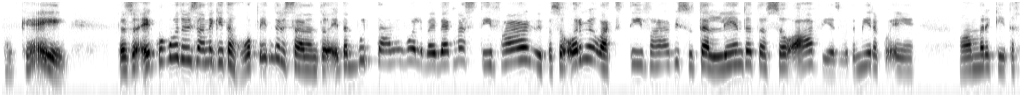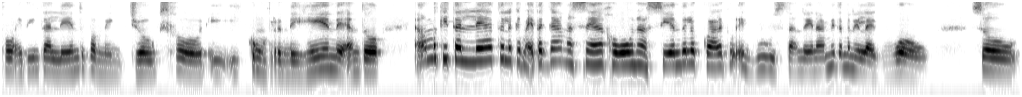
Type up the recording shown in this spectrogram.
ok. Dus ik ook wat we zijn ik het hoop interessant. Het is boetan wel bij weg naar Steve Harvey. Dus orme wat Steve Harvey zo talent dat is zo obvious. Wat meer ko eh hombre kita gewoon het talent para make jokes gewoon e e compreendendo en to en om kita letterlijk maar het gaan zijn gewoon haciendo lo cual que gusta. En dan met manier like wow. So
